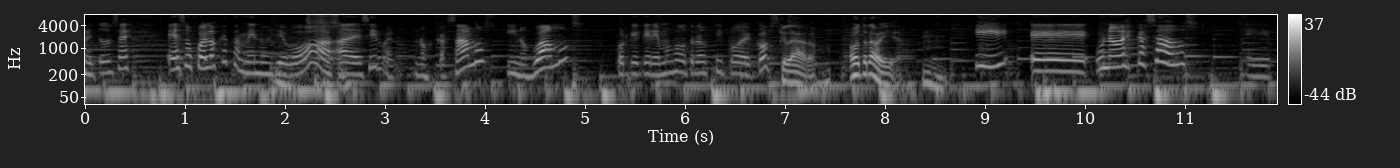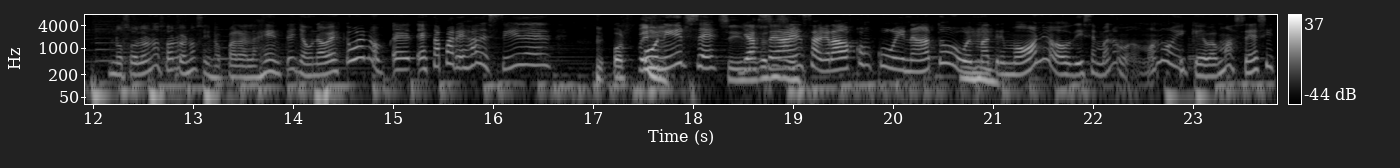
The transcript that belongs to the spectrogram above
Entonces, eso fue lo que también nos llevó a, Sí, sí, sí. a decir, bueno, nos casamos y nos vamos porque queremos otro tipo de cosas. Claro, otra vida. Y eh, una vez casados, eh, no solo nosotros, ¿no? sino para la gente, ya una vez que, bueno, eh, esta pareja decide Por fin. unirse, Sí, ya sea en sagrados concubinato o en matrimonio, o dicen, bueno, vámonos, ¿y qué vamos a hacer si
